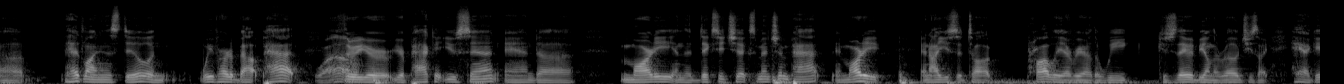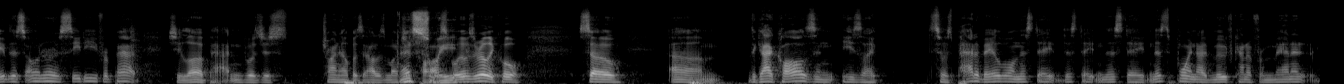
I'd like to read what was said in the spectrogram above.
uh, headlining this deal, and we've heard about Pat Wow. through your your packet you sent, and uh, Marty and the Dixie Chicks mentioned Pat, and Marty and I used to talk probably every other week because they would be on the road. And she's like, "Hey, I gave this owner a CD for Pat. She loved Pat and was just trying to help us out as much That's as possible. sweet. It was really cool. So um, the guy calls and he's like, "So is Pat available on this date, this date, and this date?" And this point, I'd moved kind of from man-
